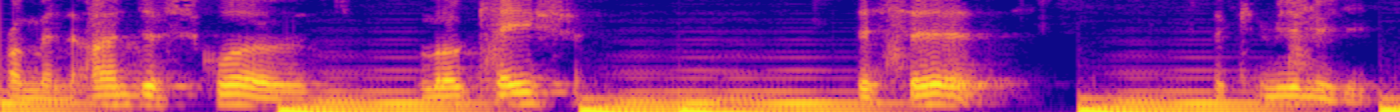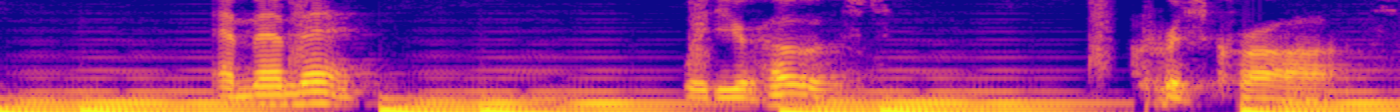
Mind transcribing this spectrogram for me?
from an undisclosed location. This is the community MMA with your host, Chris Cross.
